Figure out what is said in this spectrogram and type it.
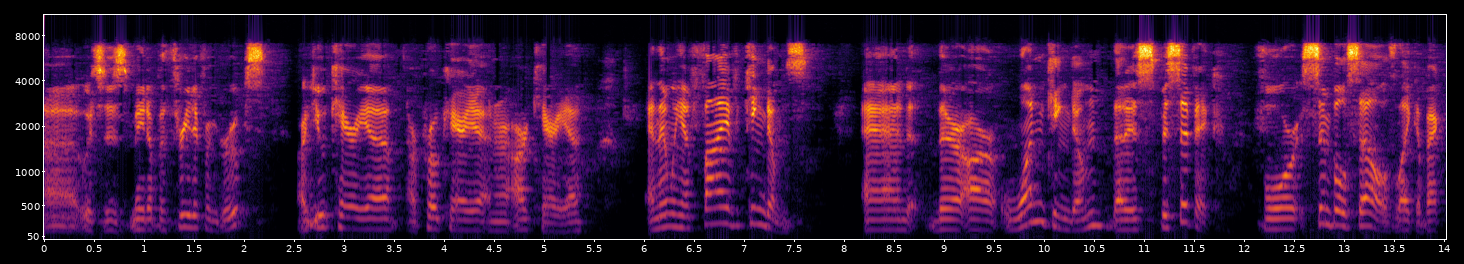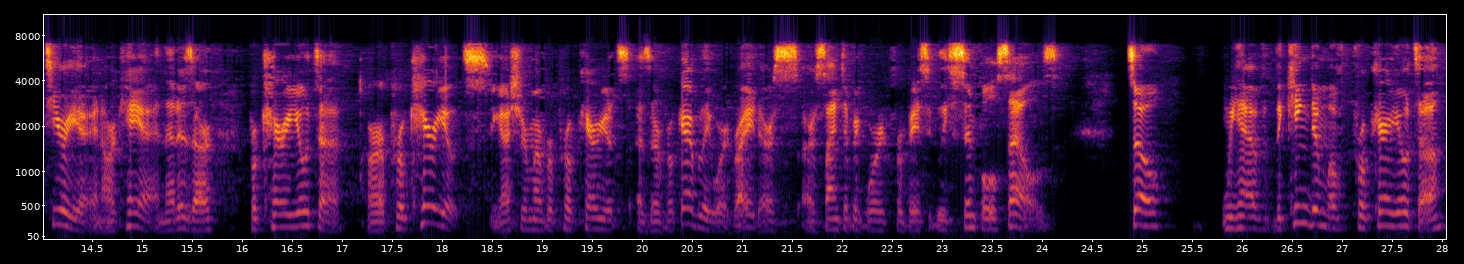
uh, which is made up of three different groups, our eukarya, our prokarya, and our archaea. And then we have five kingdoms. And there are one kingdom that is specific for simple cells like a bacteria and archaea, and that is our prokaryota, or prokaryotes. You guys should remember prokaryotes as our vocabulary word, right? Our, our scientific word for basically simple cells. So we have the kingdom of prokaryota,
